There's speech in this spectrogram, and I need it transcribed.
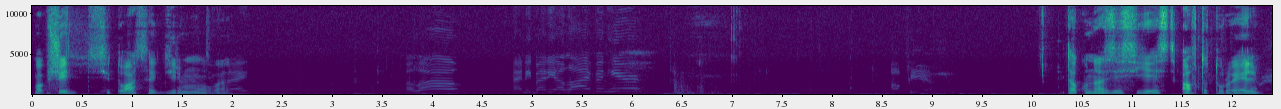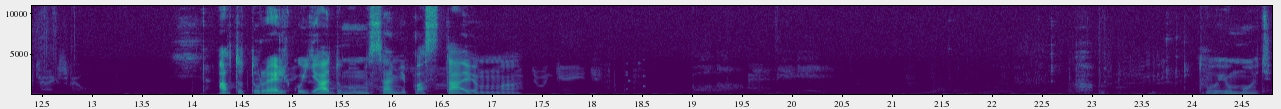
Вообще ситуация дерьмовая. Так, у нас здесь есть автотурель. Автотурельку, я думаю, мы сами поставим. э. Твою мать.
